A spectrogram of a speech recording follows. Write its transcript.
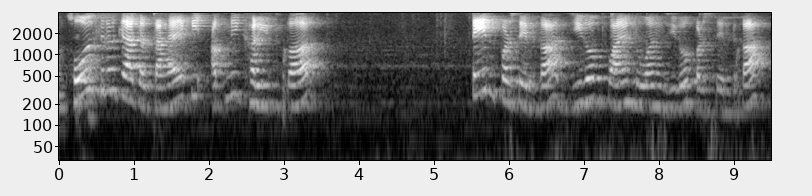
होलसेलर क्या करता है कि अपनी खरीद पर टेन परसेंट का zero point one zero percent का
